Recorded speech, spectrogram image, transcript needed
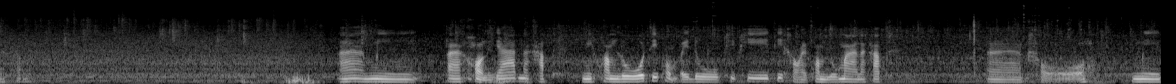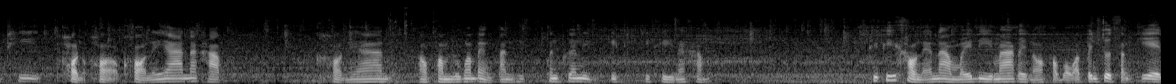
นะครับอ่ามีอ่าขออนุญาตนะครับ มีความรู้ที่ผมไปดูพี่ๆที่เขาให้ความรู้มานะครับอ่าเขามีพี่ขอขอขออนุญาตนะครับ ขออนุญาตเอาความรู้มาแบ่งปันที่เพื่อนๆอีกอีกอีกทีนะครับพี่ๆเขาแนะนำไว้ดีมากเลยเนาะเขาบอกว่าเป็นจุดสังเกต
